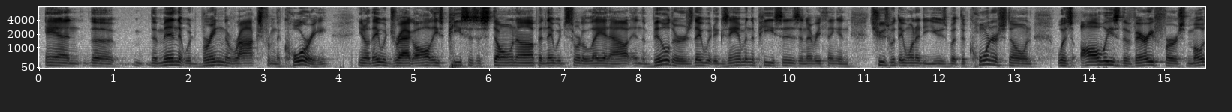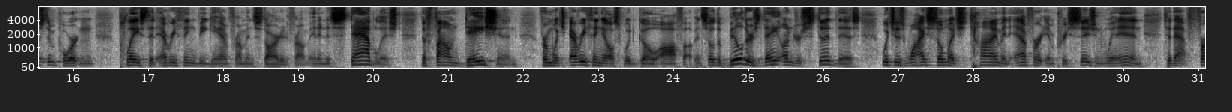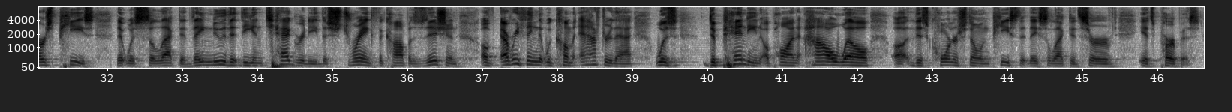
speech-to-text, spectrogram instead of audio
And the the men that would bring the rocks from the quarry you know, they would drag all these pieces of stone up and they would sort of lay it out. And the builders, they would examine the pieces and everything and choose what they wanted to use. But the cornerstone was always the very first, most important place that everything began from and started from. And it established the foundation from which everything else would go off of. And so the builders, they understood this, which is why so much time and effort and precision went in to that first piece that was selected. They knew that the integrity, the strength, the composition of everything that would come after that was depending upon how well uh, this cornerstone piece that they selected served its purpose.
